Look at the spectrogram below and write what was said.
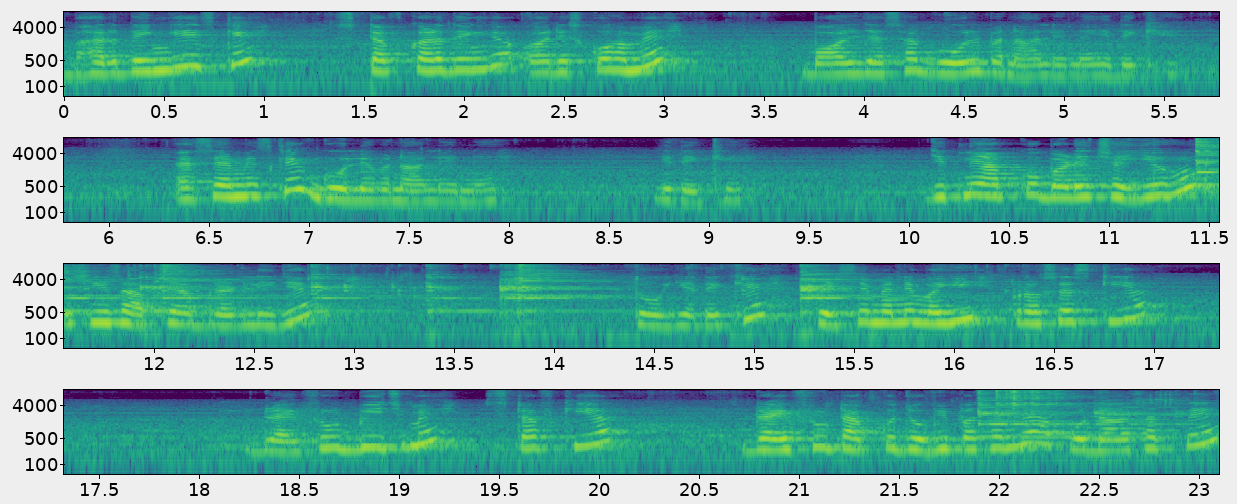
भर देंगे इसके, स्टफ़ कर देंगे और इसको हमें बॉल जैसा गोल बना लेना है, ये देखिए। ऐसे हमें इसके गोले बना लेने हैं, ये देखिए। जितने आपको बड़े चाहिए हो, उसी हिसाब से आप ब्रेड लीजिए। तो ये देखिए, फिर से मैंने वही प्रोसेस किया। ड्राई फ्रूट बीच में स्टफ़ किया। ड्राई फ्रूट आपको जो भी पसंद है, आप वो डाल सकते हैं।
